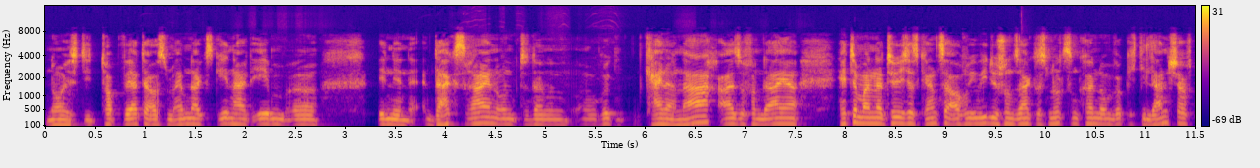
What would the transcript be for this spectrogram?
Neues. Die Top-Werte aus dem MDAX gehen halt eben äh, in den DAX rein und dann rückt keiner nach. Also von daher hätte man natürlich das Ganze auch, wie du schon sagtest, nutzen können, um wirklich die Landschaft,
